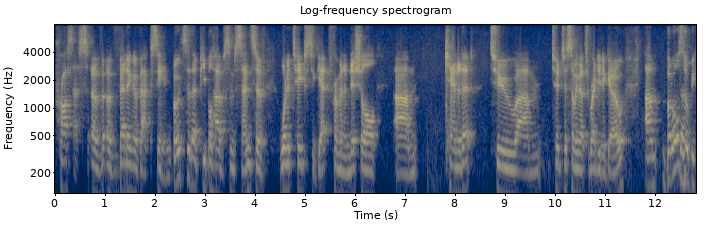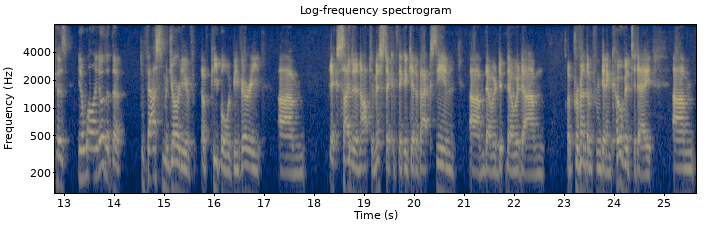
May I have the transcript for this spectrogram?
process of, of vetting a vaccine, both so that people have some sense of what it takes to get from an initial um, candidate to um, to, to something that's ready to go. Um, but also sure. because, you know, while I know that the vast majority of, of people would be very um, excited and optimistic if they could get a vaccine um, that would that would um, prevent them from getting COVID today. Um,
